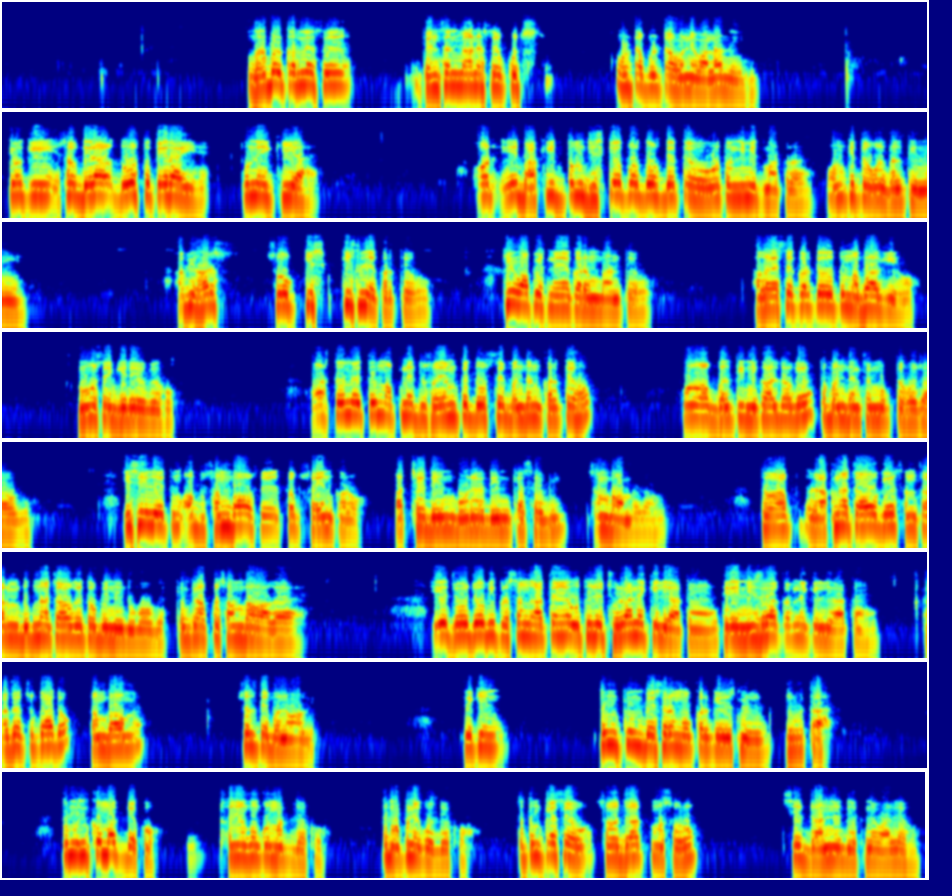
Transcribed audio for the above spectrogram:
गड़बड़ करने से, टेंशन में आने से कुछ उल्टा पुल्टा होने वाला नहीं है। क्योंकि सब तेरा, दोस्त तेरा ही है। तूने ही किया है। और ये बाकी तुम जिसके ऊपर दोष देते हो, वो तो निमित मात्र है। उनकी तो कोई गलती नहीं है। अभी हर शोक किस किस लिए करते हो? क्यों वापिस नए कर्म बांधते हो? अगर ऐसे करते हो तुम अभागी हो, मुँह से गिरे हुए हो। वास्तव में तुम अपने स्वयं के दोष से बंधन करते हो। वो आप गलती निकाल दोगे तो बंधन से मुक्त हो जाओगे। इसीलिए तुम अब संभाव से सब सहन करो। अच्छे दिन, बुरे दिन, कैसे भी, संभाव में रहो। तो आप रखना चाहोगे, संसार में डूबना चाहोगे तो भी नहीं डूबोगे, क्योंकि आपका संभाव आ गया है। ये जो जो भी प्रसंग आते हैं, वो तुझे छुड़ाने के लिए आते हैं, तेरी निजरा करने के लिए आते हैं। कर्जा चुका दो, संभाव में। चलते बनो आगे। लेकिन तुम क्यों बेशरम होकर के इसमें जुड़ता है? तुम इनको मत देखो, संयोगों को मत देखो, तुम अपने को देखो। तो तुम कैसे हो? सहजात्म स्वरूप सिर्फ़ जानने देखने वाले हो।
